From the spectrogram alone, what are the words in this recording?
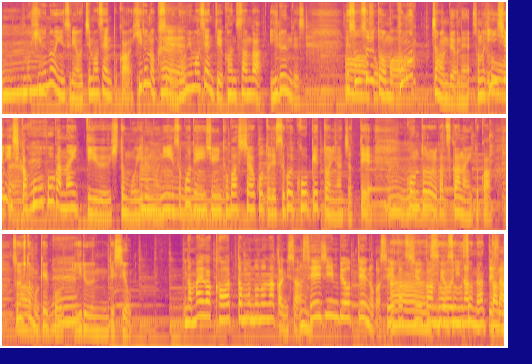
もう昼のインスリンは打ちませんとか昼の薬は飲みませんっていう患者さんがいるんです。でそうするともう困っちゃうんだよね。そのインシュリンしか方法がないっていう人もいるのにそ,、こでインシュリン飛ばしちゃうことですごい高血糖になっちゃってコントロールがつかないとかそういう人も結構いるんですよ。名前が変わったものの中にさ、うん。成人病っていうのが生活習慣病になってさ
